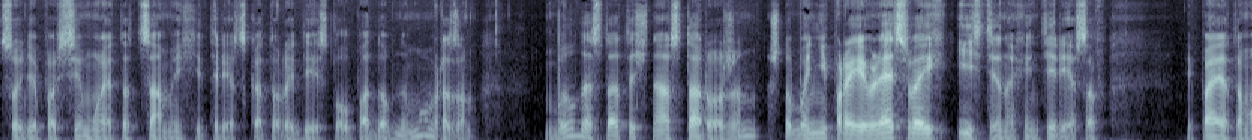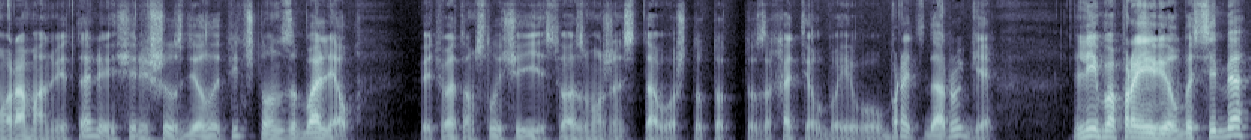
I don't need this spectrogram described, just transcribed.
Судя по всему, этот самый хитрец, который действовал подобным образом, был достаточно осторожен, чтобы не проявлять своих истинных интересов, и поэтому Роман Витальевич решил сделать вид, что он заболел, ведь в этом случае есть возможность того, что тот, кто захотел бы его убрать с дороги, либо проявил бы себя,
